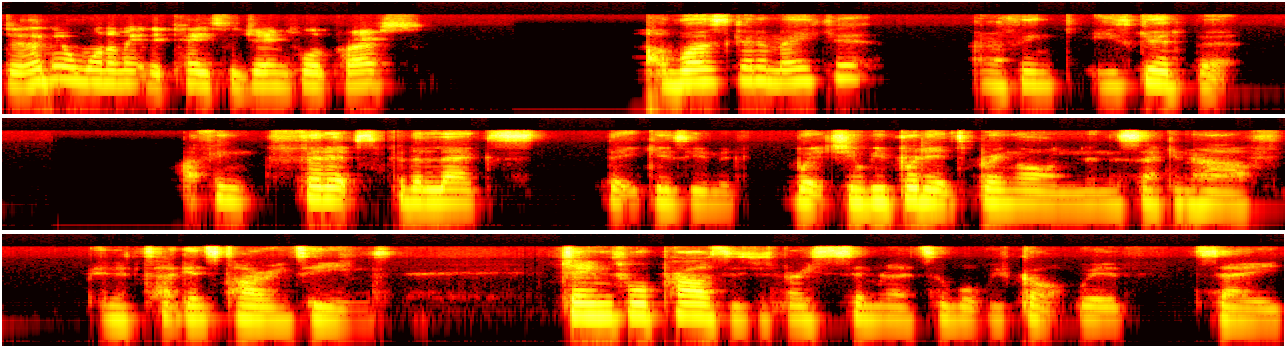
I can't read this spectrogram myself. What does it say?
Does anyone want to make the case for James Ward-Prowse? I was going to make it, and I think he's good, but I think Phillips for the legs that he gives you, which he'll be brilliant to bring on in the second half against tiring teams. James Ward-Prowse is just very similar to what we've got with, say,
